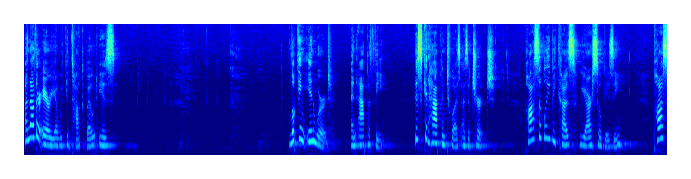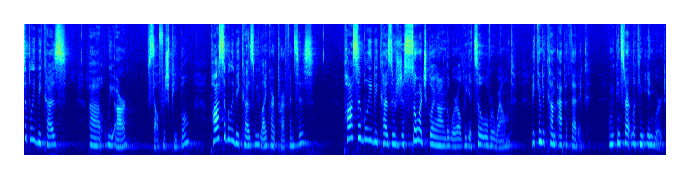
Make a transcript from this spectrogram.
Another area we can talk about is looking inward and apathy. This could happen to us as a church possibly because we are so busy, possibly because uh, we are selfish people, possibly because we like our preferences, possibly because there's just so much going on in the world, we get so overwhelmed. We can become apathetic and we can start looking inward.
